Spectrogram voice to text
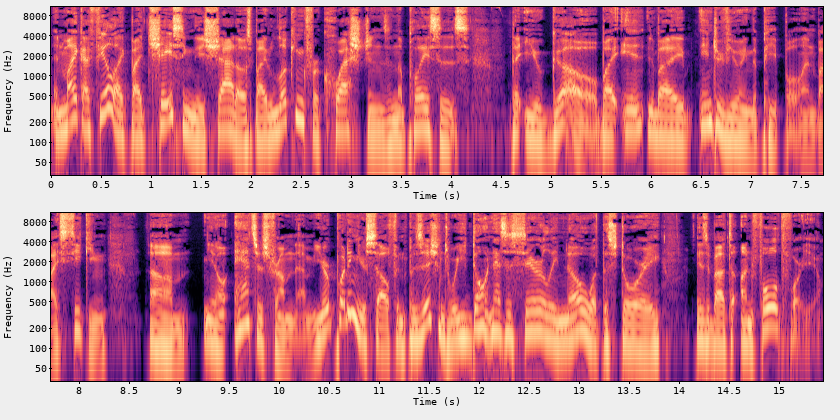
And Mike, I feel like by chasing these shadows, by looking for questions in the places that you go, by in, by interviewing the people and by seeking um, you know, answers from them. You're putting yourself in positions where you don't necessarily know what the story is about to unfold for you.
